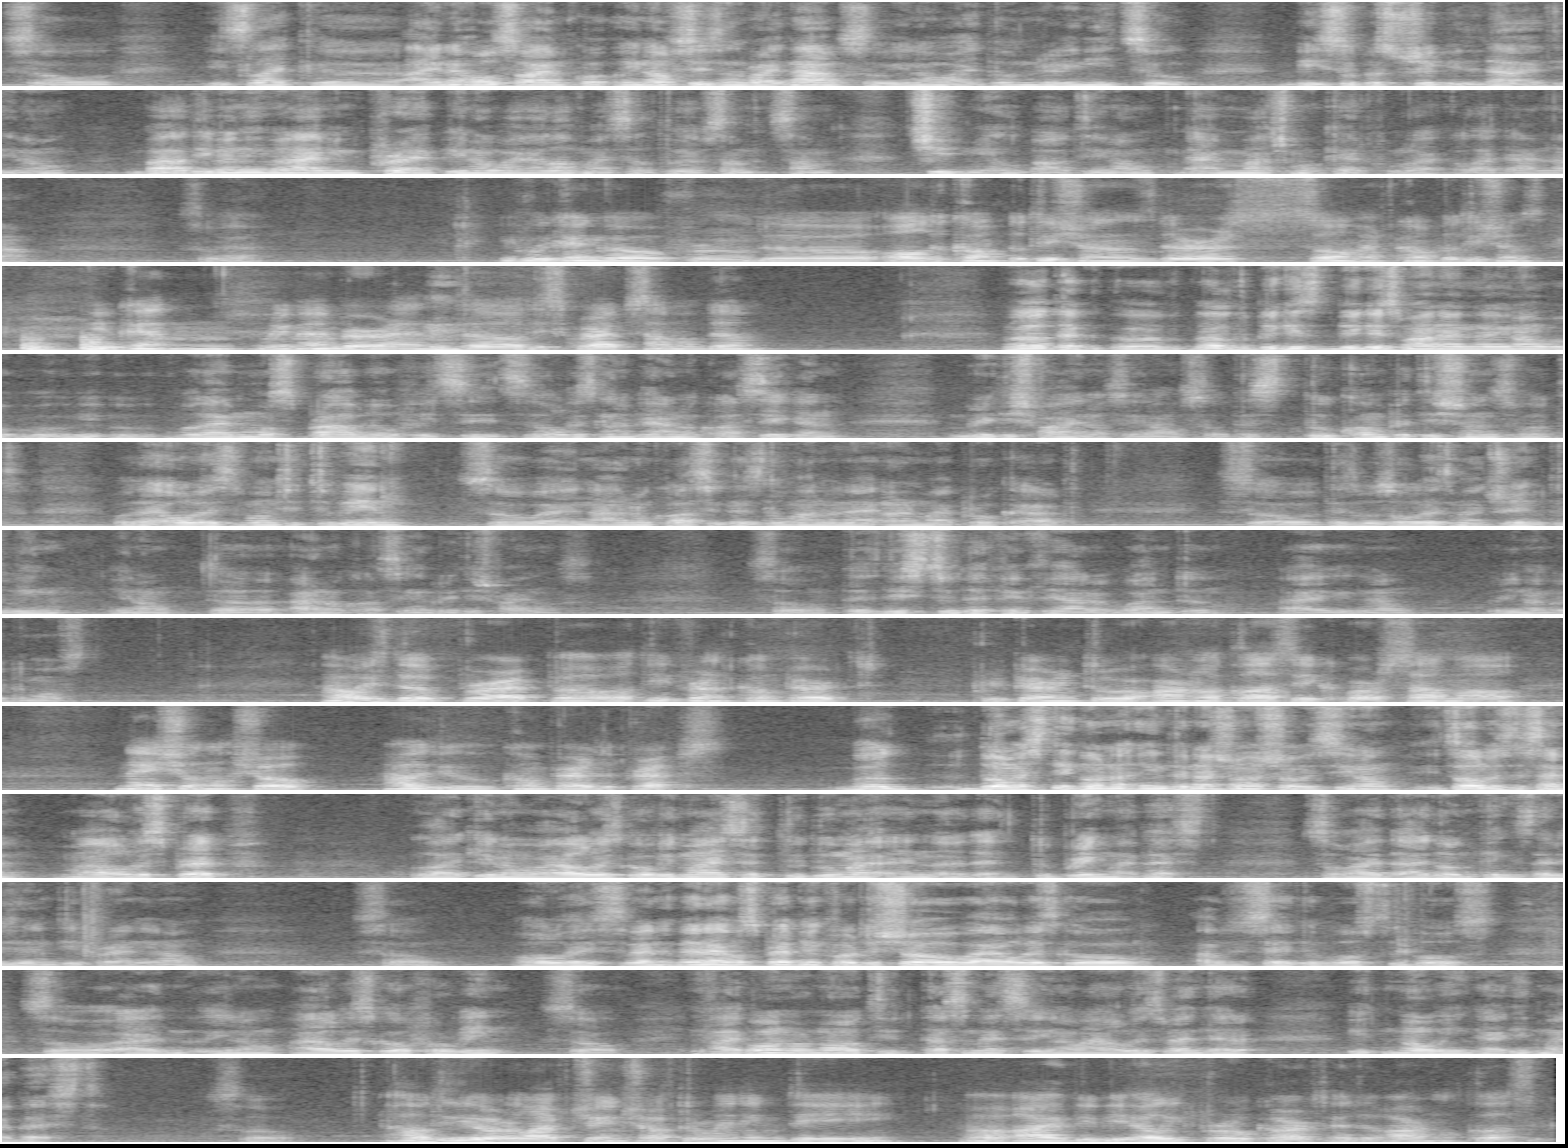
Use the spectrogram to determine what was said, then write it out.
So it's like uh, I know also I'm in off season right now, so you know I don't really need to be super strict with the diet, you know. But even even I'm in prep, you know, I allow myself to have some some cheat meal, but you know I'm much more careful like like I'm now. So yeah. if we can go through the all the competitions, there's so much competitions. You can remember and uh, describe some of them. Well, the uh, well the biggest biggest one, and you know what I'm most proud of, it's it's always gonna be Arnold Classic and British Finals. You know, so there's two competitions what what I always wanted to win. So and Arnold Classic is the one when I earned my pro card. So this was always my dream to win. You know, the Arnold Classic and British Finals. So these two definitely are the one to I you know remember the most. How is the prep uh, different compared preparing to Arnold Classic or some uh, national show? How do you compare the preps? Well, domestic or international shows, you know, it's always the same. I always prep, like you know, I always go with mindset to do my and, uh, to bring my best. So I, I don't think there is any different, you know. So always when when I was prepping for the show, I always go. I would say the balls to balls. So I, you know, I always go for win. So if I won or not, it doesn't matter. You know, I always went there with knowing I did my best. So. How did your life change after winning the uh, Elite Pro card at the Arnold Classic?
